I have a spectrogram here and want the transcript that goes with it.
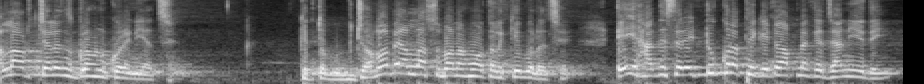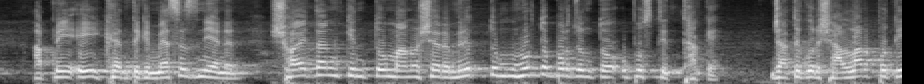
আল্লাহর চ্যালেঞ্জ গ্রহণ করে নিয়েছে। কিন্তু জবাবে আল্লাহ সুবাহ কি বলেছে? এই হাদিসের এই টুকরা থেকে এটা আপনাকে জানিয়ে দিই। আপনি এইখান থেকে মেসেজ নিয়ে নেন, শয়তান কিন্তু মানুষের মৃত্যু মুহূর্ত পর্যন্ত উপস্থিত থাকে, যাতে করে সে আল্লাহর প্রতি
